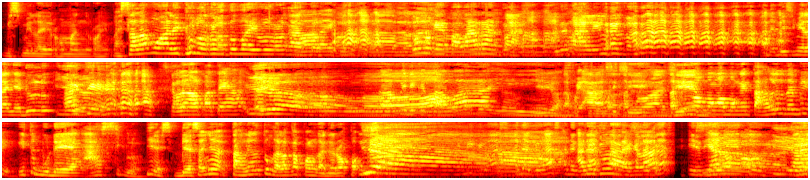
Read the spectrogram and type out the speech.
Bismillahirrahmanirrahim. Assalamualaikum warahmatullahi wabarakatuh. Waalaikumsalam. Gue mau kayak pawaran, Pak. Itu tahlilan, Pak. Ada bismillahnya dulu. Oke. Sekalian Al-Fatihah. Iya. Tapi diketawain. Iya, Tapi asik sih. Tapi ngomong-ngomongin tahlil tapi itu budaya yang asik loh. Yes, biasanya tahlil tuh nggak lengkap kalau nggak ada rokok. Iya. Ada gelas, ada Ada gelas. ada gelas. Isinya Iya. itu. Iya. Dan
